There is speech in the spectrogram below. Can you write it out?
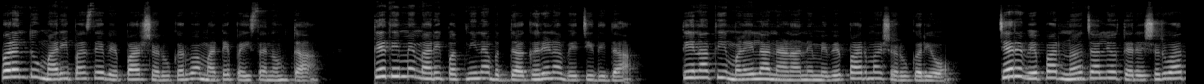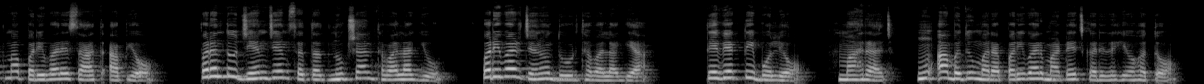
પરંતુ મારી પાસે વેપાર શરૂ કરવા માટે પૈસા નહોતા. તેથી મેં મારી પત્નીના બધા ઘરેણાં વેચી દીધા. તેનાથી મળેલા નાણાંને મેં વેપારમાં શરૂ કર્યો. જ્યારે વેપાર ન ચાલ્યો ત્યારે શરૂઆતમાં પરિવારે સાથ આપ્યો. પરંતુ જેમ જેમ સતત નુકસાન થવા લાગ્યું પરિવારજનો દૂર થવા લાગ્યા. તે વ્યક્તિ બોલ્યો, મહારાજ, હું આ બધું મારા પરિવાર માટે જ કરી રહ્યો હતો.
